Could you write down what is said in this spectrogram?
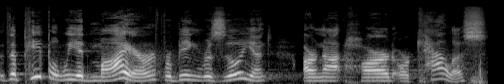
The people we admire for being resilient are not hard or callous.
